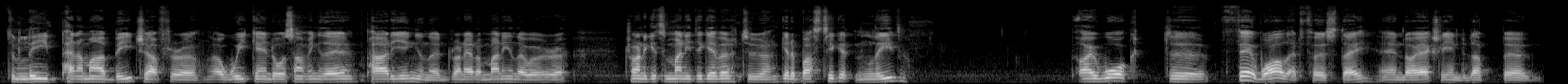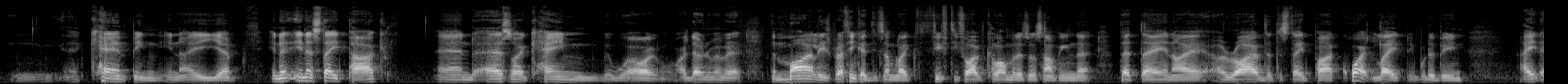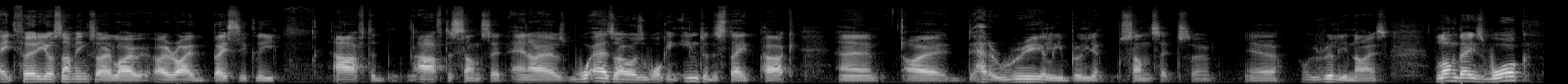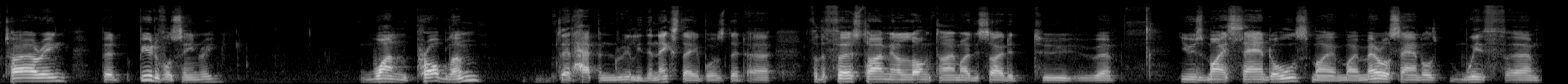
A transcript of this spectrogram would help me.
to leave Panama Beach after a, a, weekend or something there partying, and they'd run out of money, and they were uh, trying to get some money together to uh, get a bus ticket and leave. I walked a fair while that first day, and I actually ended up uh, camping in a uh, in a in a state park. And as I came, well, I don't remember the mileage, but I think I did something like 55 kilometers or something that, that day. And I arrived at the state park quite late. It would have been 8 8:30 or something. So I, arrived basically after after sunset. And I was as I was walking into the state park, um, I had a really brilliant sunset. So yeah, it was really nice. Long day's walk, tiring, but beautiful scenery. One problem that happened really the next day was that uh, for the first time in a long time I decided to uh, use my sandals, my, my Merrell sandals, with um,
